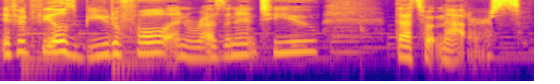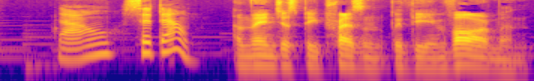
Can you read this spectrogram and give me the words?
If it feels beautiful and resonant to you, that's what matters. Now, sit down. And then just be present with the environment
